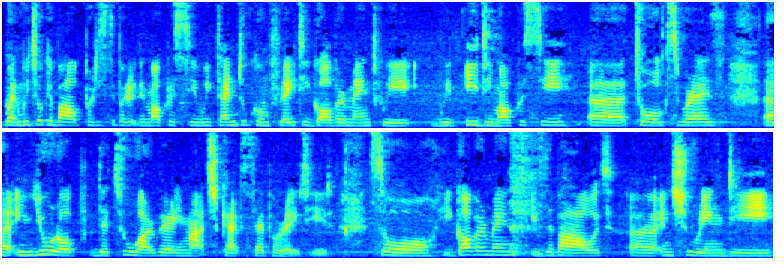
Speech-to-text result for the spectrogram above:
when we talk about participatory democracy, we tend to conflate e-government with, e-democracy uh, talks, whereas uh, in Europe, the two are very much kept separated. So e-government is about uh, ensuring the,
